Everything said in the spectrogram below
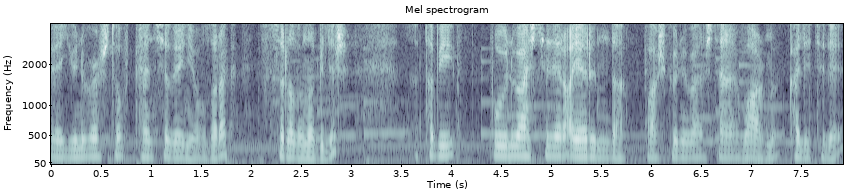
ve University of Pennsylvania olarak sıralanabilir. Tabi bu üniversiteler ayarında başka üniversiteler var mı? Kaliteli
